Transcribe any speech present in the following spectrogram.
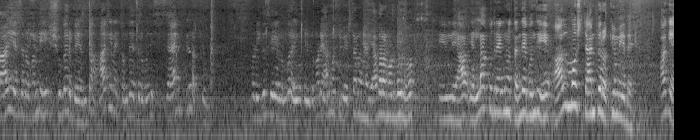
ತಾಯಿ ಹೆಸರು ಬಂದು ಶುಗರ್ ಬೇ ಅಂತ ಹಾಗೆಯೇ ತಂದೆ ಹೆಸರು ಬಂದು ಸ್ಯಾನ್ ಪ್ಯೂರ್ ಅಕ್ಯೂಮ್ ನೋಡಿ ಇದು ಸೀರಿಯಲ್ ನಂಬರ್ ಐವತ್ತೆಂಟು. ನೋಡಿ ಆಲ್ಮೋಸ್ಟ್ ನೀವು ಎಷ್ಟಾರ ಯಾವ್ದಾರ ನೋಡ್ಬೋದು. ಇಲ್ಲಿ ಎಲ್ಲಾ ಕುದುರೆಗೂ ತಂದೆ ಬಂದು ಆಲ್ಮೋಸ್ಟ್ ಚಾಂಪಿಯರ್ ಅಕ್ಯೂಮಿ ಇದೆ. ಹಾಗೆ,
